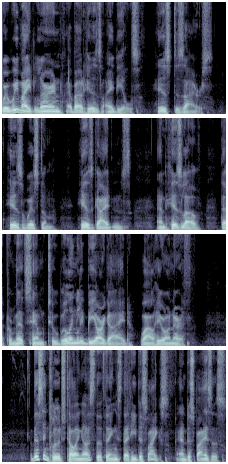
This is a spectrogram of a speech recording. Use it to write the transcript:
where we might learn about His ideals, His desires, His wisdom, His guidance, and His love that permits Him to willingly be our guide while here on earth. This includes telling us the things that He dislikes and despises,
